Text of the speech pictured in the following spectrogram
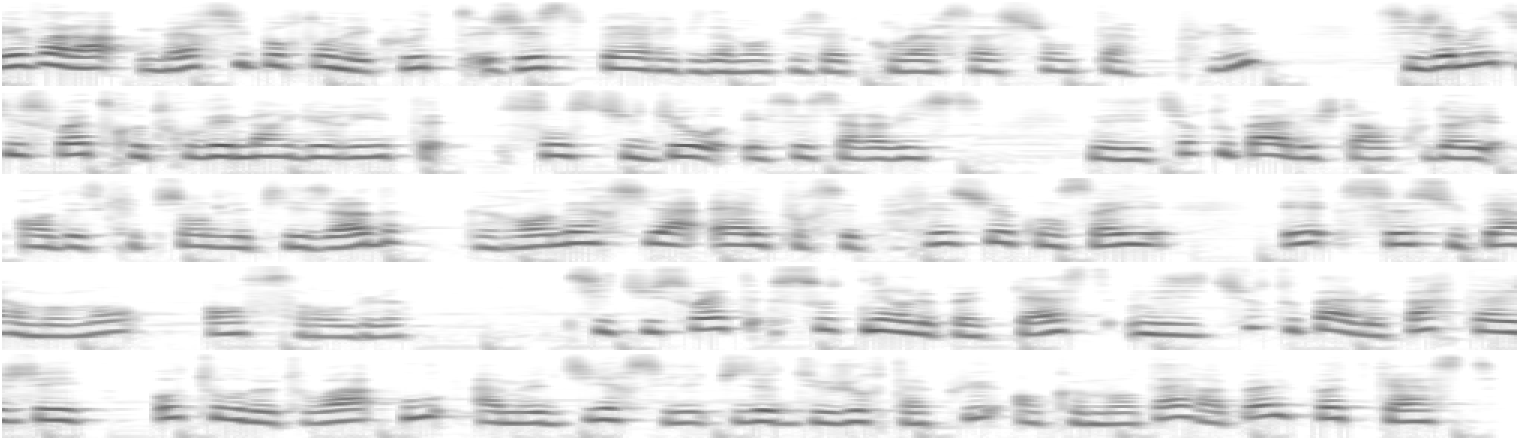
Et voilà, merci pour ton écoute. J'espère évidemment que cette conversation t'a plu. Si jamais tu souhaites retrouver Marguerite, son studio et ses services, n'hésite surtout pas à aller jeter un coup d'œil en description de l'épisode. Grand merci à elle pour ses précieux conseils et ce super moment ensemble. Si tu souhaites soutenir le podcast, n'hésite surtout pas à le partager autour de toi ou à me dire si l'épisode du jour t'a plu en commentaire Apple Podcast.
